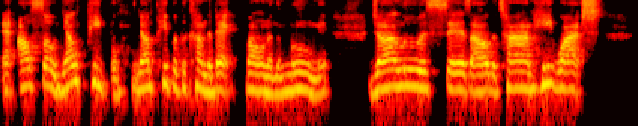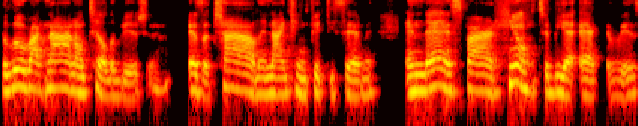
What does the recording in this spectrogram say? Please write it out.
And also, young people, young people become the backbone of the movement. John Lewis says all the time he watched the Little Rock Nine on television as a child in 1957. And that inspired him to be an activist,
